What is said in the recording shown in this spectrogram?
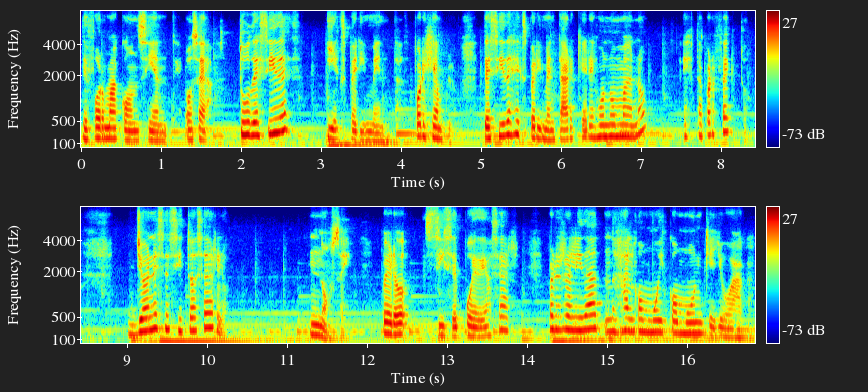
de forma consciente. O sea, tú decides y experimentas. Por ejemplo, decides experimentar que eres un humano, está perfecto. Yo necesito hacerlo. No sé, pero sí se puede hacer. Pero en realidad no es algo muy común que yo haga.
